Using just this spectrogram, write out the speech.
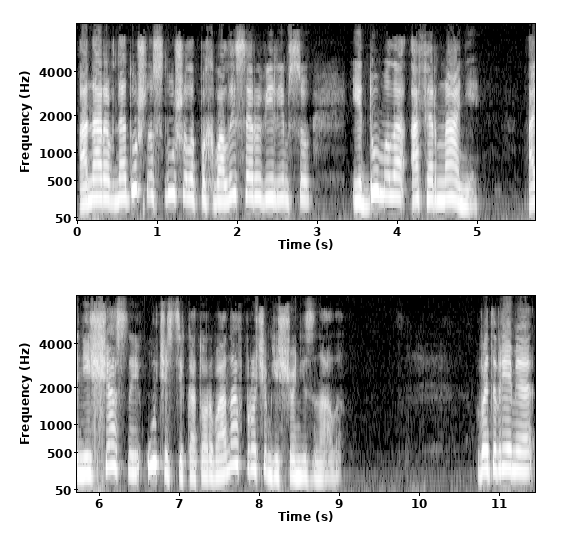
Она равнодушно слушала похвалы сэру Вильямсу и думала о Фернане, о несчастной участи которого она, впрочем, еще не знала. В это время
